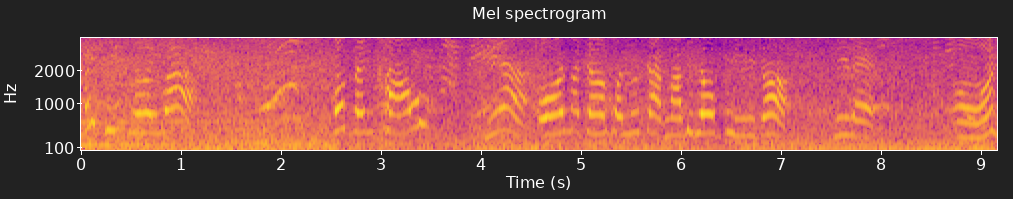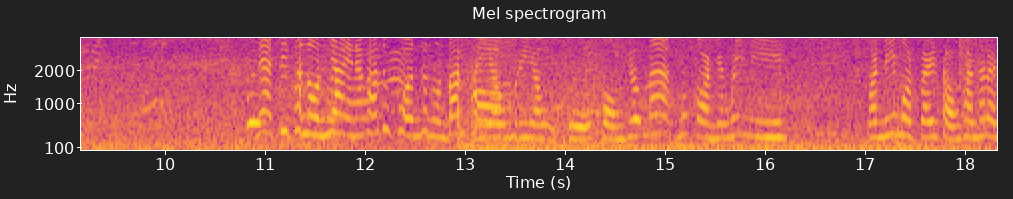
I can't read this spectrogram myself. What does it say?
ไม่คิดเลยว่าว่าเป็นเขาเนี่ยโอ้ยมาเจอคนรู้จักมาพี่โลกทีก็นี่แหละโอ้ย เนี่ยติดถนนใหญ่นะคะ ทุกคนถนนบ้านคลองเรียวโอ้โหของเยอะมากเมื่อก่อนยังไม่มี วันนี้หมดไป 2,000เท่าไหร่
